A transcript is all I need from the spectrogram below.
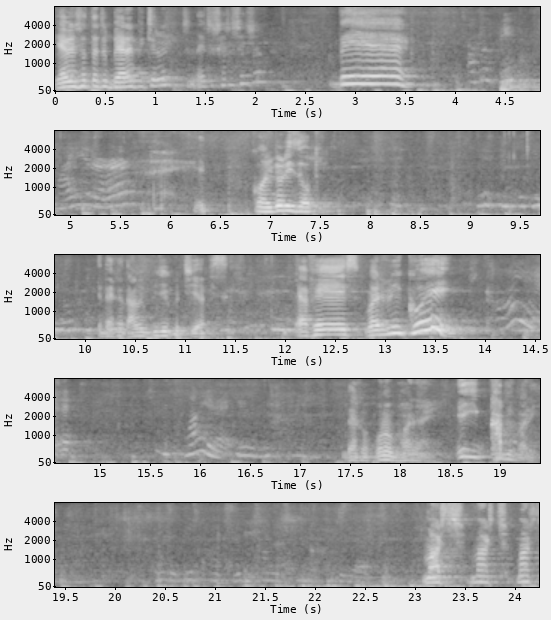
ইয়াবের সাথে একটা বেয়ারের পিকচার একটু সারা বেয়ার করিডোর ইজ ওকে দেখো আমি পুজো করছি office office where you going. দেখো, কোনো ভয় নাই। এই খাবে বাড়ি। March march march.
